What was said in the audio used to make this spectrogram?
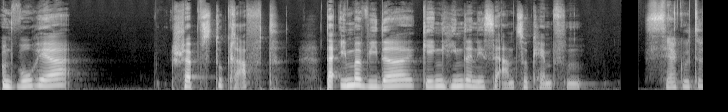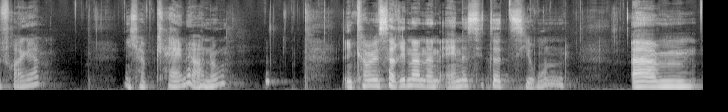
Und woher schöpfst du Kraft, da immer wieder gegen Hindernisse anzukämpfen? Sehr gute Frage. Ich habe keine Ahnung. Ich kann mich erinnern an eine Situation. Ähm,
